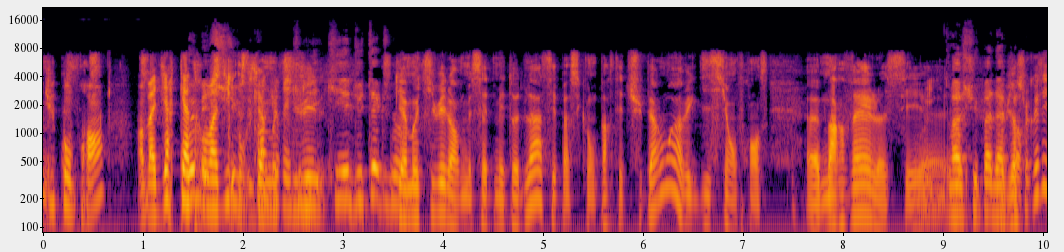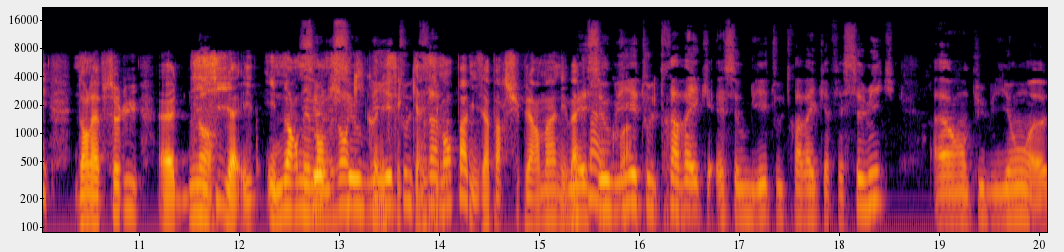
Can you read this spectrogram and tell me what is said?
tu comprends, on va dire 90% du récit. Qui est du texte. Ce qui a motivé leur, cette méthode-là, c'est parce qu'on partait de super loin avec DC en France. Euh, Marvel, c'est... Oui. Euh, ah, je suis pas d'accord. Bien sûr que si. Dans l'absolu, euh, DC, il y a énormément de gens qui connaissaient quasiment pas, mis à part Superman et Batman. Mais c'est oublié tout le travail, c'est oublié tout le travail qu'a fait Semic en publiant euh,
